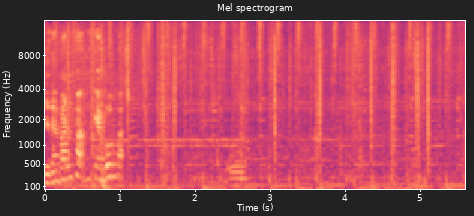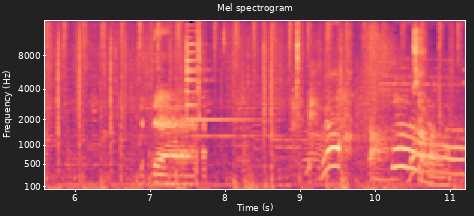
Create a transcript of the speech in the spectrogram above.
Dilemparin pak, pakai bom pak. Dadah. Ah, Sama.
